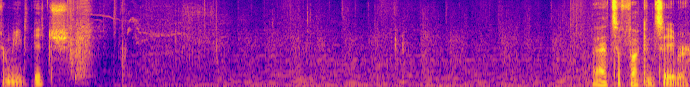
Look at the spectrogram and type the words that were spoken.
From me, bitch. That's a fucking saber.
